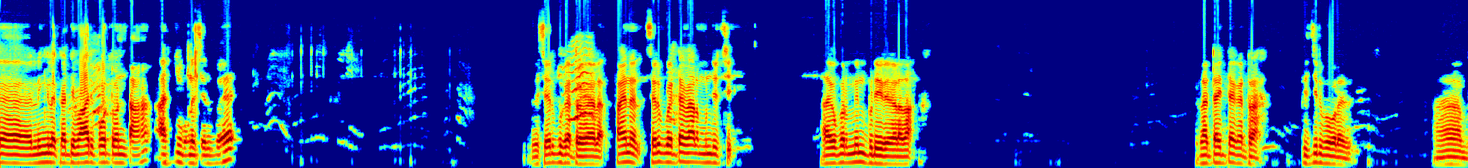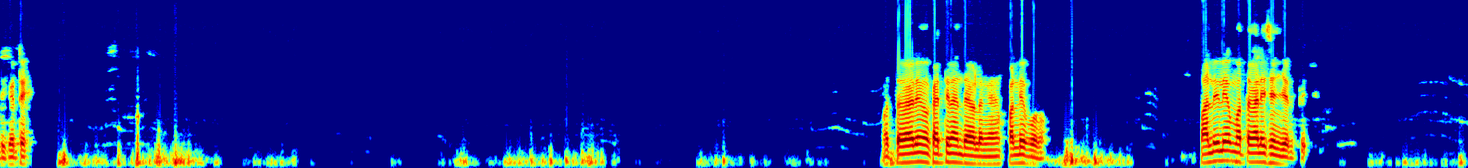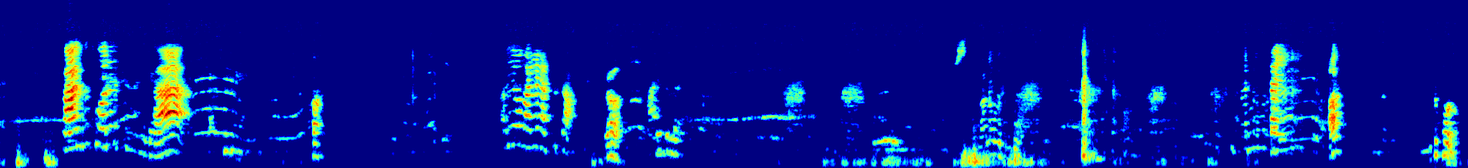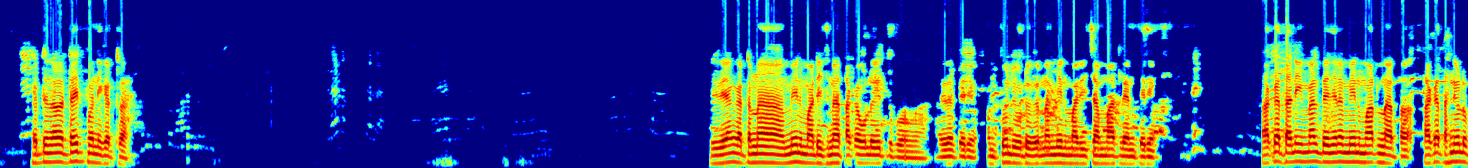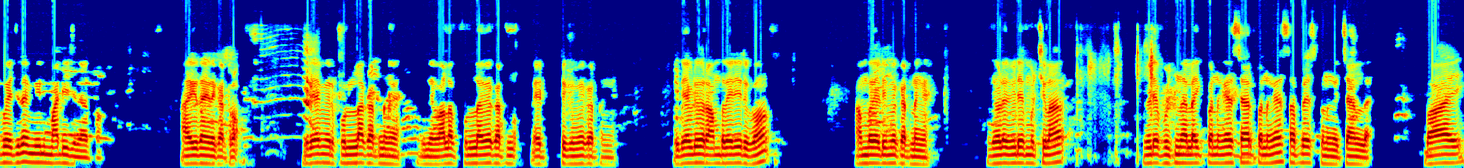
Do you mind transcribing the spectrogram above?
லிங்கில் கட்டி வாரி போட்டு வந்துட்டான். அறுத்து போன செருப்பு. இது செருப்பு கட்டுற வேலை. ஃபைனல் செருப்பு கட்ட வேலை முடிஞ்சிச்சு அதுக்கப்புறம் மீன் பிடிக்கிற வேலை தான். எல்லாம் டைட்டாக கட்டுறா பிச்சுட்டு போகக்கூடாது. ஆ அப்படி கட்டு. மொத்த வேலையும் கத்திலாம் தேவையில்லைங்க. பல்லே போதும். பல்லுலேயே மொத்த வேலையும் செஞ்சிருது கட்டு நல்லா டைட் பண்ணி கட்டுற. இது ஏன் கட்டினா மீன் மாட்டிச்சுன்னா தக்க உள்ள இழுத்துட்டு போவாங்க. அதுதான் தெரியும். அந்த தூண்டி விட்டுக்குன்னா மீன் மாட்டிச்சா மாட்டலன்னு தெரியும். தக்க தண்ணிக்கு மேலே தெரிஞ்சுன்னா மீன் மாட்டலன்னு அர்த்தம். தக்க தண்ணி உள்ள போயிடுச்சுன்னா மீன் மாட்டிச்சுன்னு அர்த்தம். அதுக்கு தான் இதை கட்டுறோம். இதே மாதிரி ஃபுல்லாக கட்டணுங்க. இந்த வலை ஃபுல்லாகவே கட்டணும். நெட்டுக்குமே கட்டணுங்க. இது எப்படி ஒரு ஐம்பது அடி இருக்கும்? ஐம்பது அடியுமே கட்டணுங்க. இதோட வீடியோ முடிச்சுக்கலாம். வீடியோ பிடிச்சிருந்தா லைக் பண்ணுங்கள் ஷேர் பண்ணுங்கள் சப்ஸ்கிரைப் பண்ணுங்கள் சேனலை பாய்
